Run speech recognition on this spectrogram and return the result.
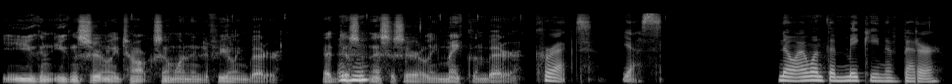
you can you can certainly talk someone into feeling better. That doesn't mm-hmm. necessarily make them better. Correct. Yes. No, I want the making of better.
